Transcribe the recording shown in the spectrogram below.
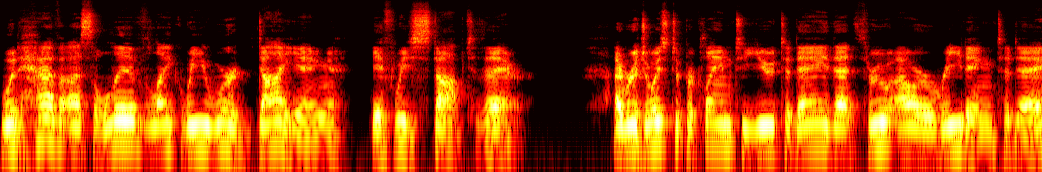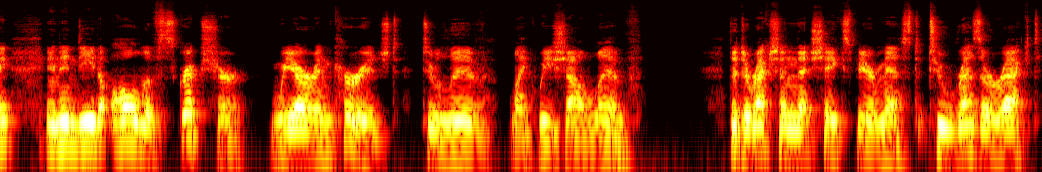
would have us live like we were dying if we stopped there. I rejoice to proclaim to you today that through our reading today, and indeed all of Scripture, we are encouraged to live like we shall live. The direction that Shakespeare missed, to resurrect,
